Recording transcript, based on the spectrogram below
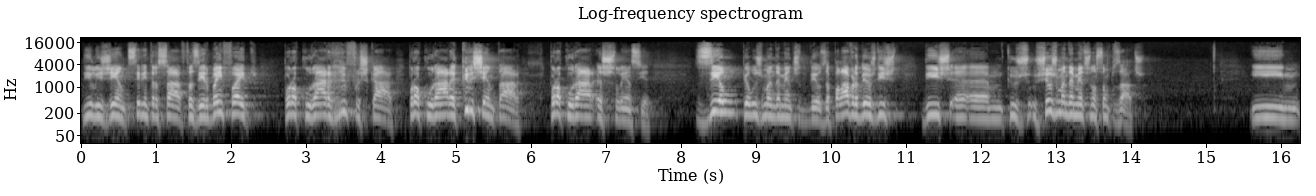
diligente, ser interessado, fazer bem feito, procurar refrescar, procurar acrescentar, procurar a excelência. Zelo pelos mandamentos de Deus. A palavra de Deus diz, diz uh, uh, que os, os, seus mandamentos não são pesados. E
